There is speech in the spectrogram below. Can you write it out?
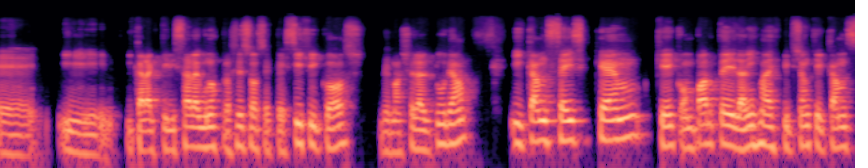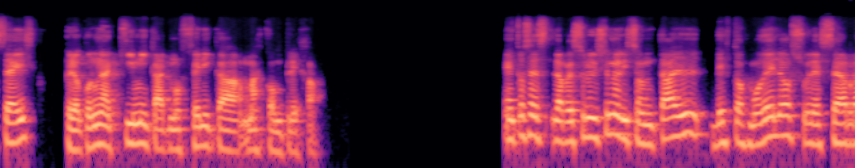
eh, y, caracterizar algunos procesos específicos de mayor altura. Y CAM6-CHEM, que comparte la misma descripción que CAM6, pero con una química atmosférica más compleja. Entonces, la resolución horizontal de estos modelos suele ser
